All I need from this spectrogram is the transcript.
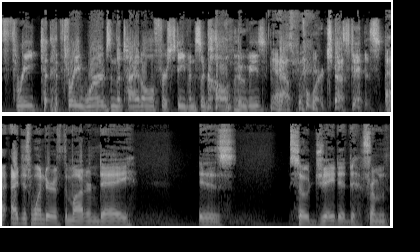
three t- three words in the title for Steven Seagal movies. Yeah, poor justice. I, I just wonder if the modern day is so jaded from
